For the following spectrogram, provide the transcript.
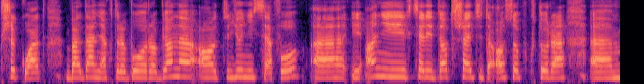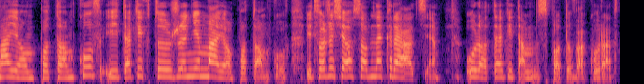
przykład badania, które było robione od UNICEF-u e, i oni chcieli dotrzeć do osób, które e, mają potomków i takich, którzy nie mają potomków. I tworzy się osobne kreacje ulotek i tam spotów akurat.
